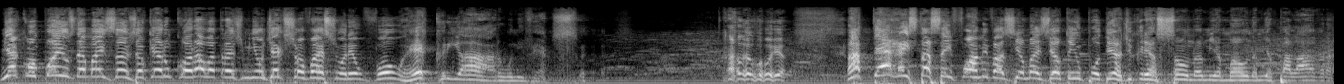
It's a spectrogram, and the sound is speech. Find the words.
Me acompanhe os demais anjos. Eu quero um coral atrás de mim. Onde é que o Senhor vai, Senhor? Eu vou recriar o universo. Aleluia. A terra está sem forma e vazia, mas eu tenho o poder de criação na minha mão, na minha palavra.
